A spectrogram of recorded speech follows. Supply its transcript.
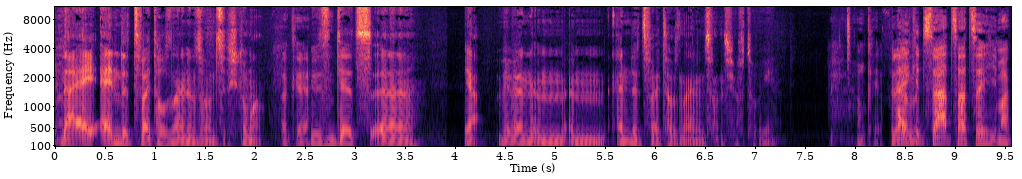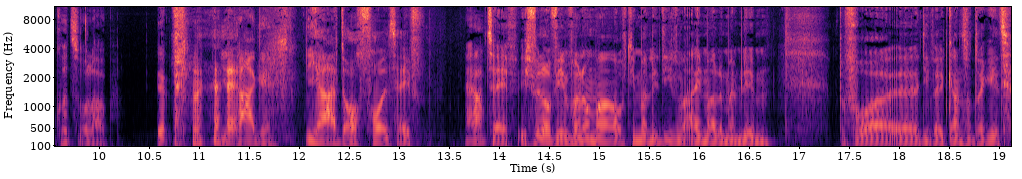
Na ey, Ende 2021, guck mal. Okay. Wir sind jetzt, äh, ja, wir werden im, im Ende 2021 auf Tour gehen. Okay. Vielleicht gibt's da tatsächlich mal kurz Urlaub. Vier Tage. ja, doch, voll safe. Ja? Safe. Ich will auf jeden Fall nochmal auf die Malediven einmal in meinem Leben, bevor äh, die Welt ganz untergeht.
